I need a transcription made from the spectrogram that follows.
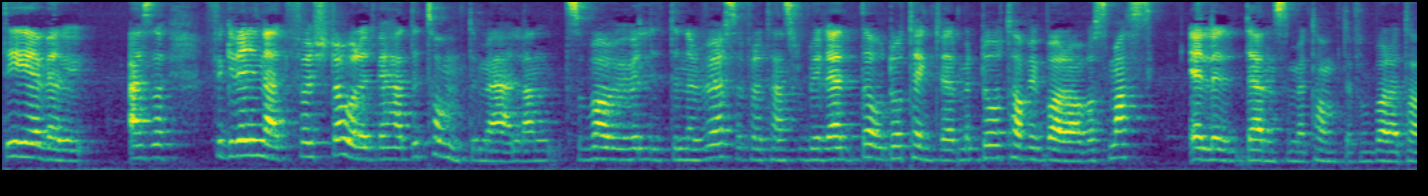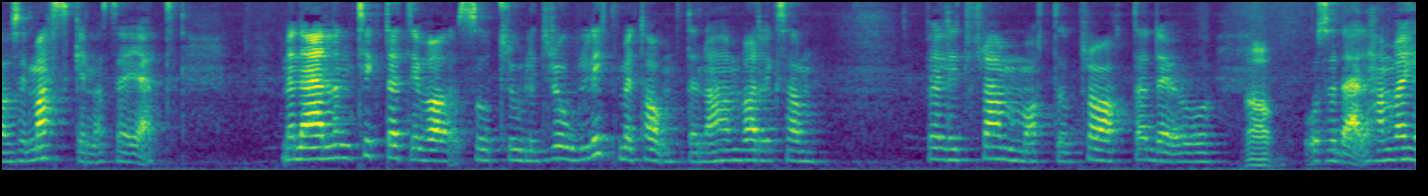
Det är väl Alltså, för grejen är att första året vi hade tomte med Erland så var vi väl lite nervösa för att han skulle bli rädda och då tänkte vi att men då tar vi bara av oss mask eller den som är tomte får bara ta av sig masken och säga att men Erland tyckte att det var så otroligt roligt med tomten och han var liksom väldigt framåt och pratade och, ja. Och sådär. Han var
